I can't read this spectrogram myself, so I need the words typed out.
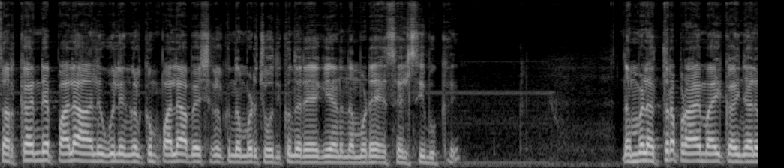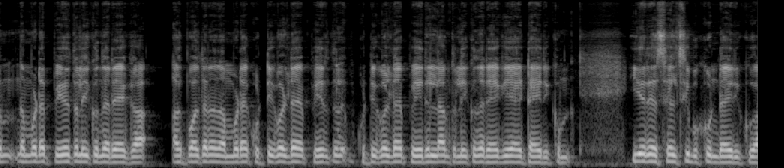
സർക്കാരിന്റെ പല ആനുകൂല്യങ്ങൾക്കും പല അപേക്ഷകൾക്കും നമ്മൾ ചോദിക്കുന്ന രേഖയാണ് നമ്മുടെ എസ് എൽ സി ബുക്ക്. നമ്മൾ എത്ര പ്രായമായി കഴിഞ്ഞാലും നമ്മുടെ പേര് തെളിയിക്കുന്ന രേഖ അതുപോലെ തന്നെ നമ്മുടെ കുട്ടികളുടെ പേര് കുട്ടികളുടെ പേരെല്ലാം തെളിയിക്കുന്ന രേഖയായിട്ടായിരിക്കും ഈ ഒരു എസ് എൽ സി ബുക്ക് ഉണ്ടായിരിക്കുക.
